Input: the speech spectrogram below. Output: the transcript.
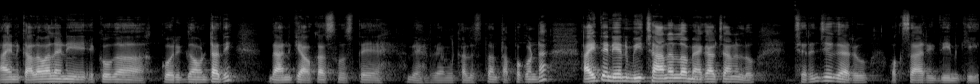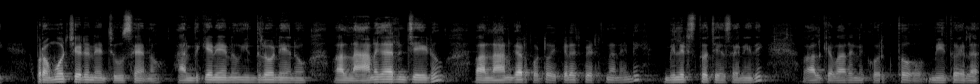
ఆయన కలవాలని ఎక్కువగా కోరికగా ఉంటుంది. దానికి అవకాశం వస్తే దేవుడి కలుస్తాను తప్పకుండా. అయితే నేను మీ ఛానల్లో మెగా ఛానల్లో చిరంజీవి గారు ఒకసారి దీనికి ప్రమోట్ చేయడం నేను చూశాను. అందుకే నేను ఇందులో నేను వాళ్ళ నాన్నగారిని చేయడం వాళ్ళ నాన్నగారి ఫోటో ఇక్కడే పెడుతున్నానండి. మిలెట్స్తో చేశాను ఇది. వాళ్ళకి ఎవరైనా కోరికతో మీతో ఇలా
